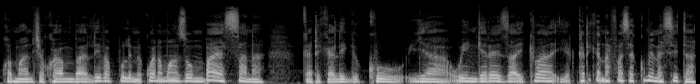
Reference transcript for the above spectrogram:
kwa maanisha kwamba Liverpool imekuwa na mwanzo mbaya sana katika ligi kuu ya Uingereza ikiwa katika nafasi ya kumi na sita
